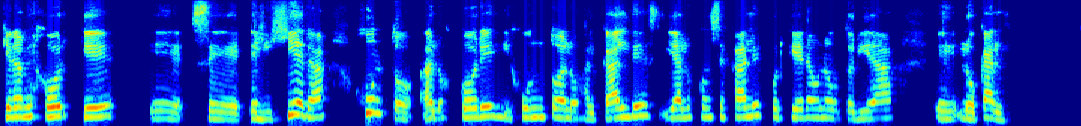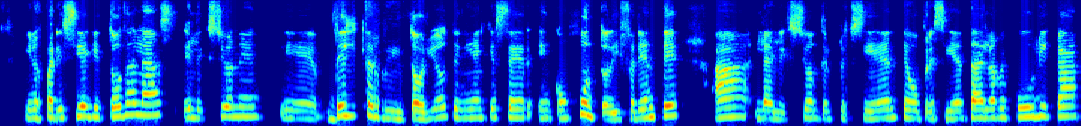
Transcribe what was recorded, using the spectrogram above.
que era mejor que se eligiera junto a los cores y junto a los alcaldes y a los concejales porque era una autoridad local y nos parecía que todas las elecciones eh, del territorio tenían que ser en conjunto, diferente a la elección del presidente o presidenta de la República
